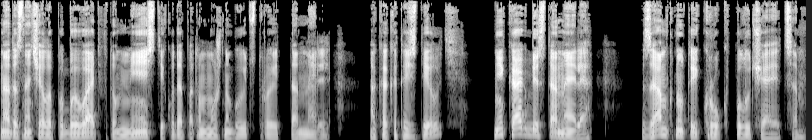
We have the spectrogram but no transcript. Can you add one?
Надо сначала побывать в том месте, куда потом можно будет строить тоннель. А как это сделать? Никак без тоннеля. Замкнутый круг получается.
